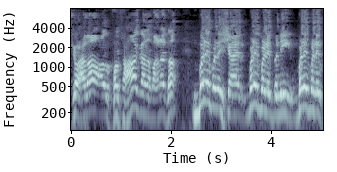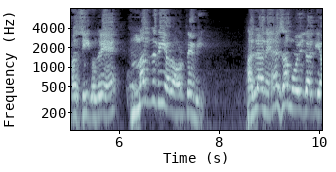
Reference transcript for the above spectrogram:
شعرا اور فسحا کا زمانہ تھا۔ بڑے بڑے شاعر، بڑے بڑے بلی بڑے بڑے فصیح گزرے ہیں۔ مرد بھی اور عورتیں بھی۔ اللہ نے ایسا معاوضہ دیا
